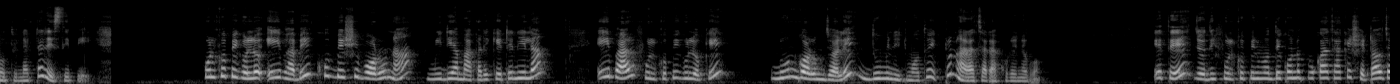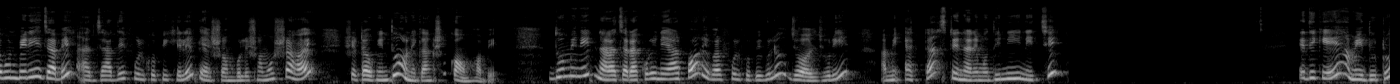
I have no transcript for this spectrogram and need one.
নতুন একটা রেসিপি ফুলকপিগুলো এইভাবে খুব বেশি বড় না মিডিয়াম আকারে কেটে নিলাম। এইবার ফুলকপিগুলোকে নুন গরম জলে দু মিনিট মতো একটু নাড়াচাড়া করে নেব। এতে যদি ফুলকপির মধ্যে কোনো পোকা থাকে, সেটাও যেমন বেরিয়ে যাবে, আর যাদের ফুলকপি খেলে গ্যাস অম্বলের সমস্যা হয়, সেটাও কিন্তু অনেকাংশে কম হবে। দু মিনিট নাড়াচাড়া করে নেওয়ার পর এবার ফুলকপিগুলো জল ঝরিয়ে আমি একটা স্টেনারের মধ্যে নিয়ে নিচ্ছি। এদিকে আমি দুটো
